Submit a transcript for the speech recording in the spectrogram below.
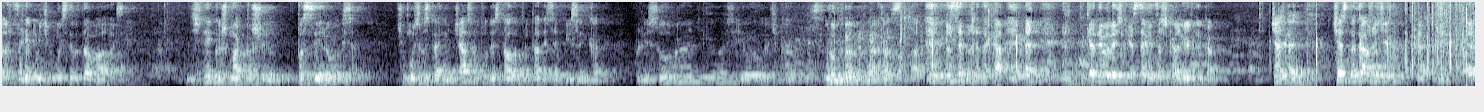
Але це йому чомусь не вдавалося. Нічний кошмар посилювався. Чомусь останнім часом туди стала плітатися пісенька. В лісу родилась йолочка, в лісу вона росла. Ну, Це вже така, така невеличка естеміця шкальника. Чесно, чесно кажучи, е,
